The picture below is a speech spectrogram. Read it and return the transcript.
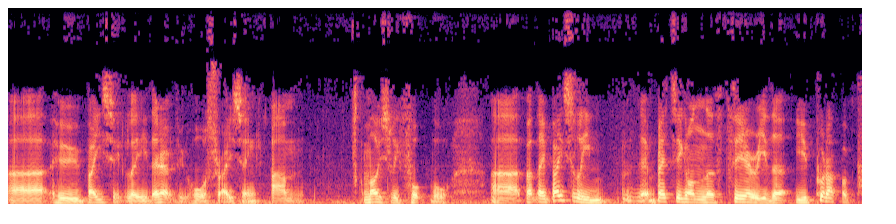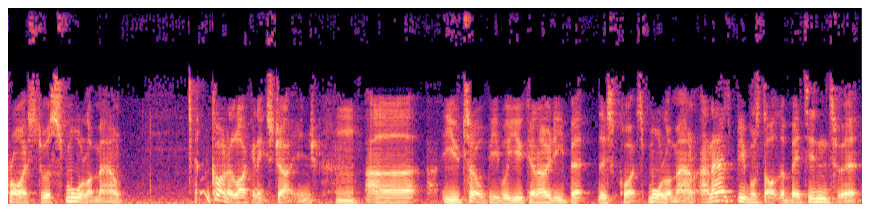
uh, who basically they don't do horse racing, um, mostly football. Uh, but they basically they're betting on the theory that you put up a price to a small amount, kind of like an exchange. Uh, you tell people you can only bet this quite small amount, and as people start to bet into it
